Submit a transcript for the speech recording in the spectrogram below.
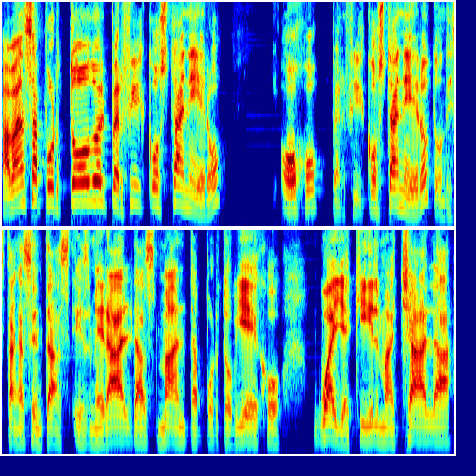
avanza por todo el perfil costanero ojo, perfil costanero, donde están asentadas Esmeraldas, Manta, Puerto Viejo, Guayaquil, Machala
